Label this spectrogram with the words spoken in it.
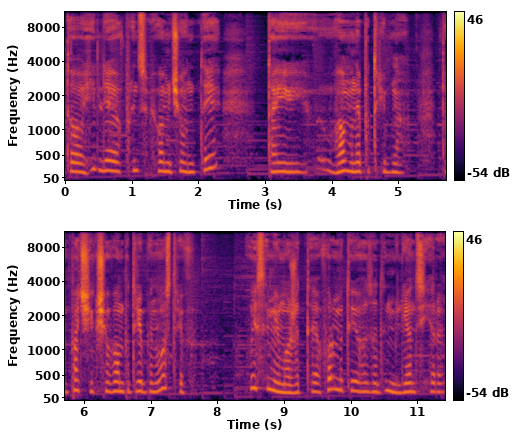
то гільдія, в принципі, вам нічого не дає, та й вам не потрібна. Тим паче, якщо вам потрібен острів, ви самі можете оформити його за 1 мільйон сіри.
